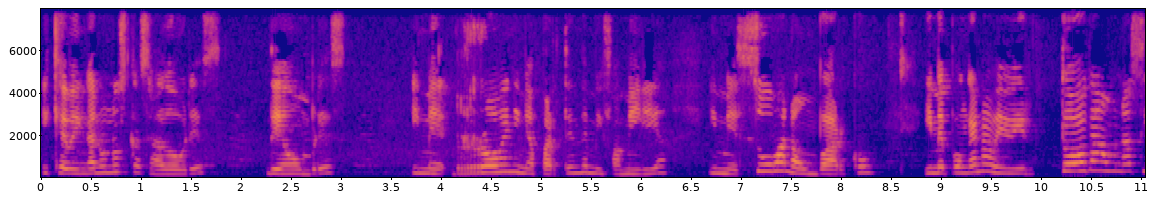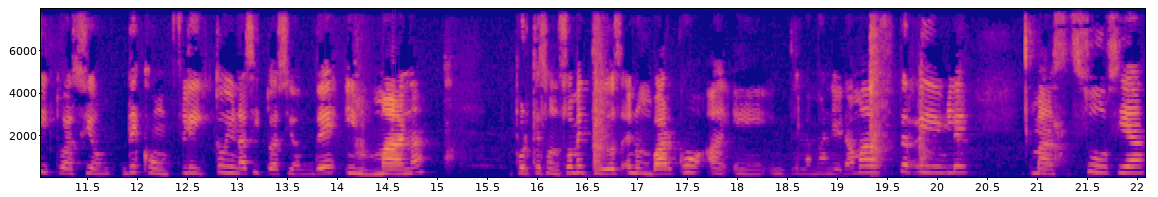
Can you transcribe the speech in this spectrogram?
y que vengan unos cazadores de hombres y me roben y me aparten de mi familia y me suban a un barco y me pongan a vivir toda una situación de conflicto y una situación de inhumana porque son sometidos en un barco eh, de la manera más terrible, más sucia,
